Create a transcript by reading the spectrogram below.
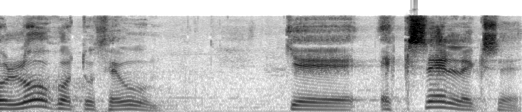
το Λόγο του Θεού και εξέλεξε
